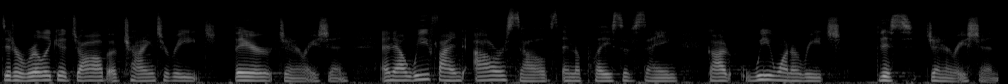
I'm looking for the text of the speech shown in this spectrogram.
did a really good job of trying to reach their generation. And now we find ourselves in a place of saying, God, we want to reach this generation.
